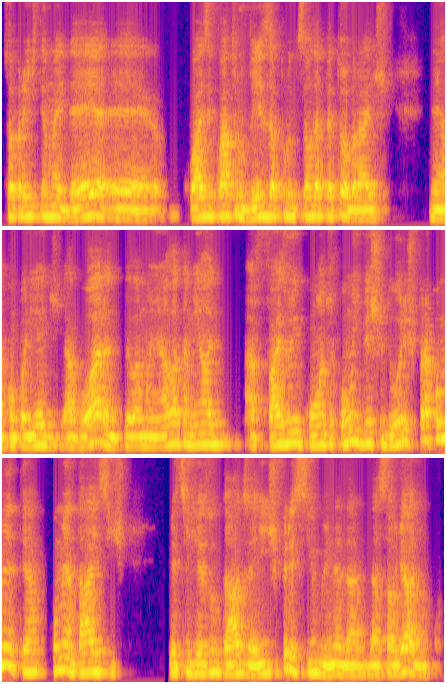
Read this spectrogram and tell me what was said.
Só para a gente ter uma ideia, é quase quatro vezes a produção da Petrobras. Né? A companhia, agora, pela manhã, ela também ela faz um encontro com investidores para comentar, comentar esses, esses resultados aí expressivos né, da, da Saudi Aramco.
